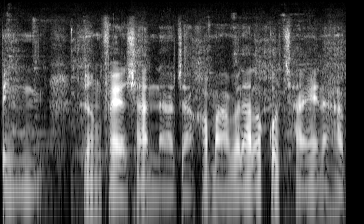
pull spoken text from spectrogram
เป็นเครื่องแฟชั่นนะครับจะเอาเข้ามาเวลาเรากดใช้นะครับ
